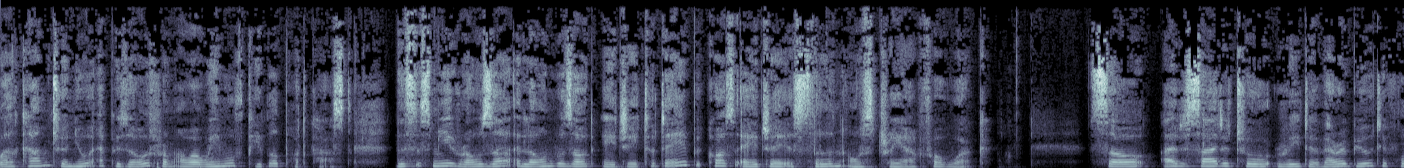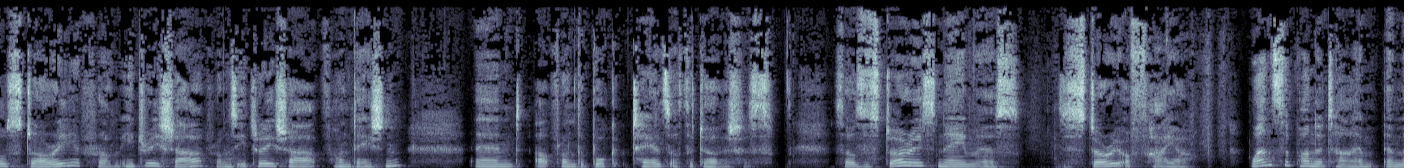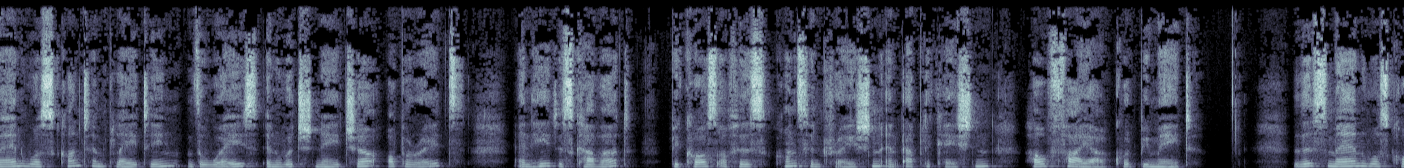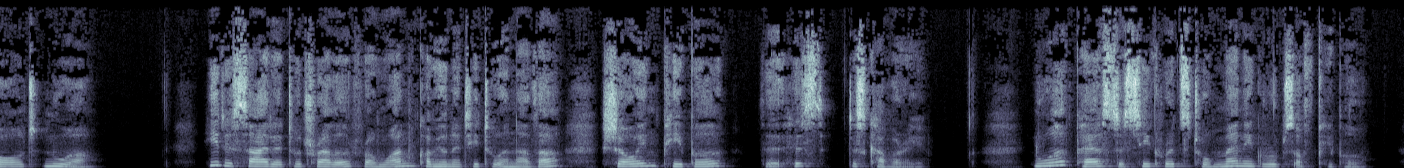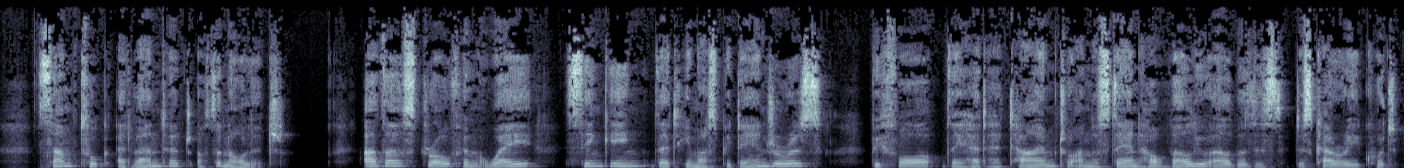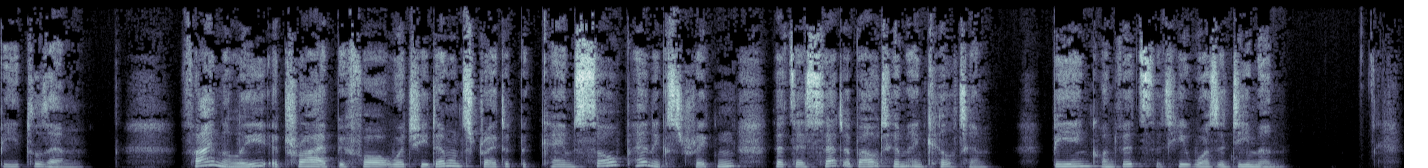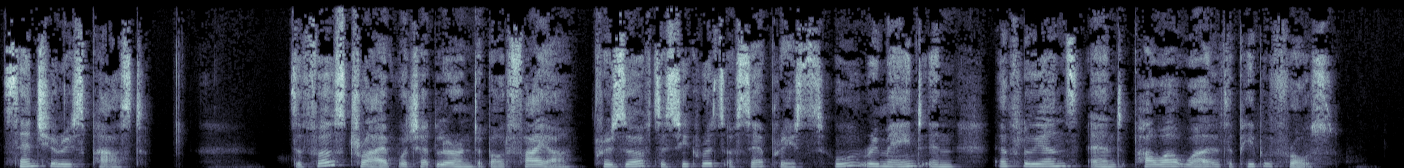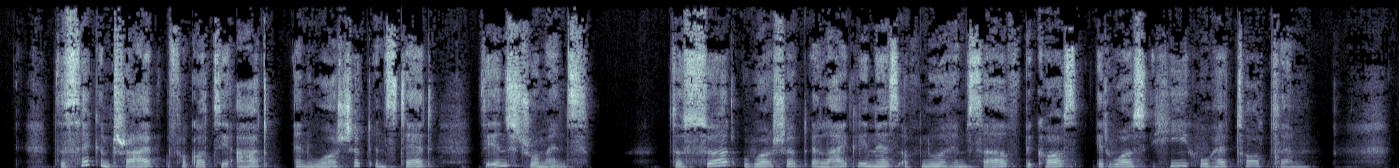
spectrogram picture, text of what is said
Welcome to a new episode from our We Move People podcast. This is me, Rosa, alone without AJ today because AJ is still in Austria for work. So I decided to read a very beautiful story from Idries Shah, from the Idries Shah Foundation, and uh, from the book Tales of the Dervishes. So the story's name is The Story of Fire. Once upon a time, a man was contemplating the ways in which nature operates, and he discovered, because of his concentration and application, how fire could be made. This man was called Nur. He decided to travel from one community to another, showing people the, his discovery. Nur passed the secrets to many groups of people. Some took advantage of the knowledge. Others drove him away, thinking that he must be dangerous, before they had had time to understand how valuable this discovery could be to them. Finally, a tribe before which he demonstrated became so panic stricken that they set about him and killed him, being convinced that he was a demon. Centuries passed. The first tribe which had learned about fire preserved the secrets of their priests, who remained in affluence and power while the people froze. The second tribe forgot the art and worshipped instead the instruments. The third worshipped a likeness of Nur himself because it was he who had taught them.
